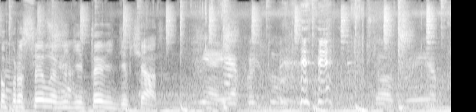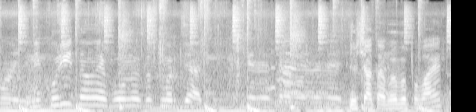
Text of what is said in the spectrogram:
Попросили відійти від дівчат. Ні, я культурний. Добре, я понял. Не куріть на них, бо вони засмердять. Не треба мене. Дівчата, ви випиваєте?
